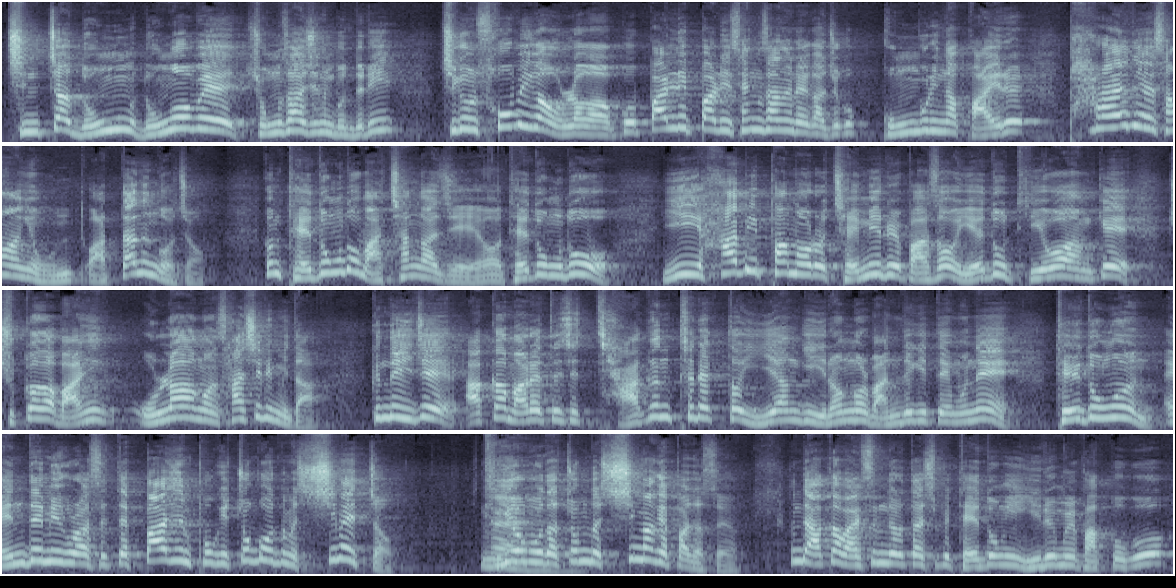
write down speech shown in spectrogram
진짜 농, 농업에 종사하시는 분들이 지금 소비가 올라가고 빨리빨리 생산을 해가지고 곡물이나 과일을 팔아야 될 상황이 온- 왔다는 거죠. 그럼 대동도 마찬가지예요. 대동도 이 hobby farmer로 재미를 봐서 얘도 디어와 함께 주가가 많이 올라간 건 사실입니다. 근데 이제 아까 말했듯이 작은 트랙터 이양기 이런 걸 만들기 때문에 대동은 엔데믹으로 왔을 때 빠진 폭이 조금 더 심했죠. 디어보다 좀 더 심하게 빠졌어요. 근데 아까 말씀드렸다시피 대동이 이름을 바꾸고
